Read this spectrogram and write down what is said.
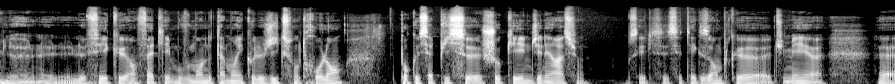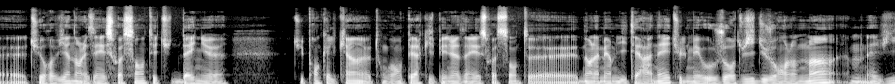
le, le, fait que en fait, les mouvements, notamment écologiques, sont trop lents pour que ça puisse euh, choquer une génération. C'est cet exemple que euh, tu mets, euh, tu reviens dans les années 60 et tu te baignes tu prends quelqu'un, ton grand-père qui se baignait dans les années 60 dans la mer Méditerranée, tu le mets aujourd'hui du jour au lendemain, à mon avis,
